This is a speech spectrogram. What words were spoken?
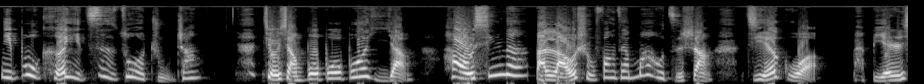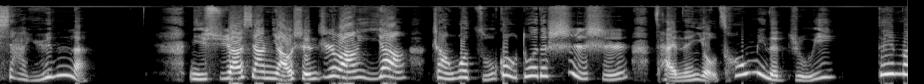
你不可以自作主张，就像波波波一样，好心的把老鼠放在帽子上，结果把别人吓晕了。你需要像鸟神之王一样，掌握足够多的事实，才能有聪明的主意，对吗？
